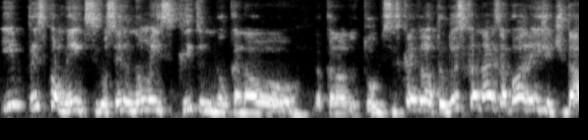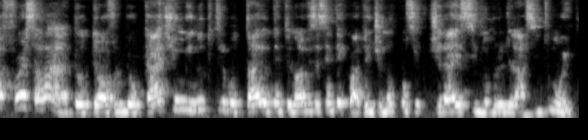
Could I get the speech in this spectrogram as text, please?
E principalmente, se você ainda não é inscrito no meu canal, meu canal do YouTube, se inscreve lá. Eu tenho dois canais agora, hein, gente? Dá força lá. Tem o Teófilo Belcati e o Minuto Tributário 89,64. Gente, eu não consigo tirar esse número de lá, sinto muito.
